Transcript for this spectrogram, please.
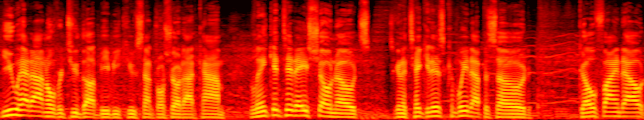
You head on over to the bbqcentralshow.com. Link in today's show notes. It's going to take you to this complete episode. Go find out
